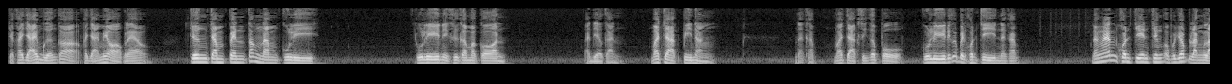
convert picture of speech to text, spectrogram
จะขยายเหมืองก็ขยายไม่ออกแล้ว จึงจำเป็นต้องนำกุลี กุลีนี่คือกรรมกร อันเดียวกัน มาจากปีนังนะครับ มาจากสิงคโปร์กุลีนี่ก็เป็นคนจีนนะครับ ดังนั้นคนจีนจึงอพยพหลั่งไหล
